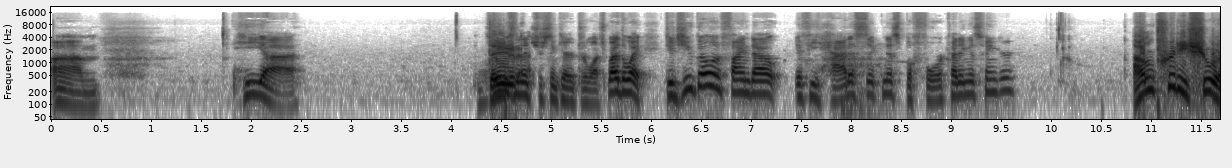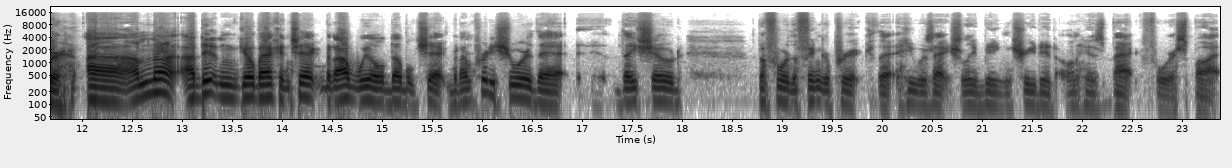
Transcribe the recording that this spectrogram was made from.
Um, he uh, he was an interesting character to watch. By the way, did you go and find out if he had a sickness before cutting his finger? I'm pretty sure. Uh, I'm not. I didn't go back and check, but I will double check. But I'm pretty sure that they showed before the finger prick that he was actually being treated on his back for a spot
